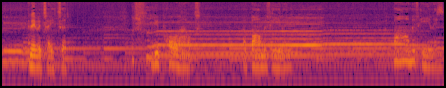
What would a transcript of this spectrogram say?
and irritated, you pour out a balm of healing? A balm of healing.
